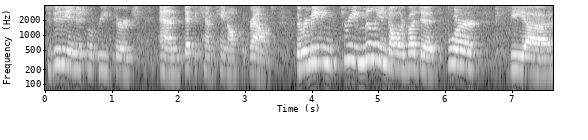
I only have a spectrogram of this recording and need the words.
to do the initial research and get the campaign off the ground. The remaining $3 million budget for the uh,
